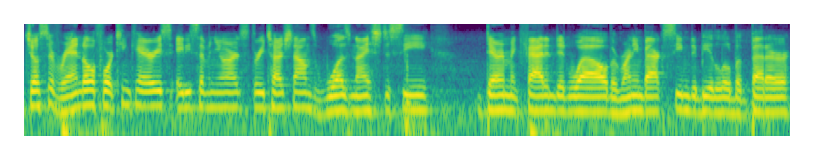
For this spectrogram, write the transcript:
Joseph Randle, 14 carries, 87 yards, three touchdowns, was nice to see. Darren McFadden did well. The running backs seemed to be a little bit better.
